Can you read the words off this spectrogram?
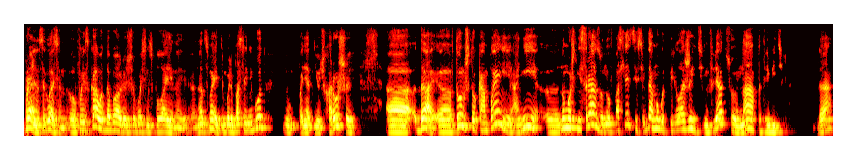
правильно, согласен. ФСК вот добавлю еще 8,5. Надо смотреть, тем более последний год, ну, понятно, не очень хороший. А, да, э, в том, что компании, они, э, ну, может, не сразу, но впоследствии всегда могут переложить инфляцию на потребителя. Да?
